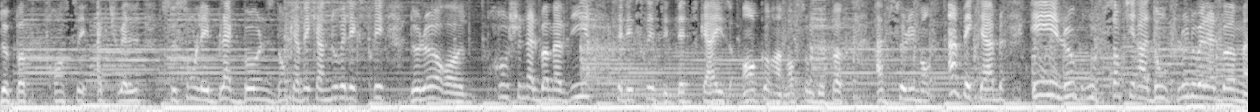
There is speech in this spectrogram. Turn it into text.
De pop français actuel. Ce sont les Black Bones, donc avec un nouvel extrait de leur euh, prochain album à venir. Cet extrait, c'est Dead Skies, encore un morceau de pop absolument impeccable. Et le groupe sortira donc le nouvel album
